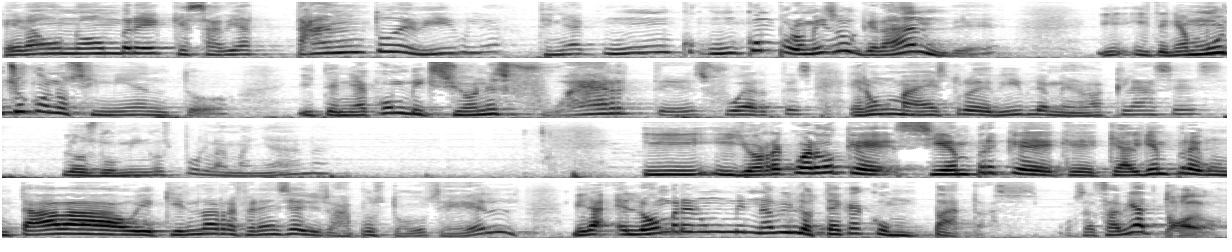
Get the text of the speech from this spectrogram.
Era un hombre que sabía tanto de Biblia, tenía un, compromiso grande y, y, tenía mucho conocimiento y tenía convicciones fuertes, fuertes. Era un maestro de Biblia, me daba clases los domingos por la mañana. Y, yo recuerdo que siempre que, alguien preguntaba, oye, ¿quién es la referencia? Yo ah, pues todos él. Mira, el hombre en una biblioteca con patas. O sea, sabía todo.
